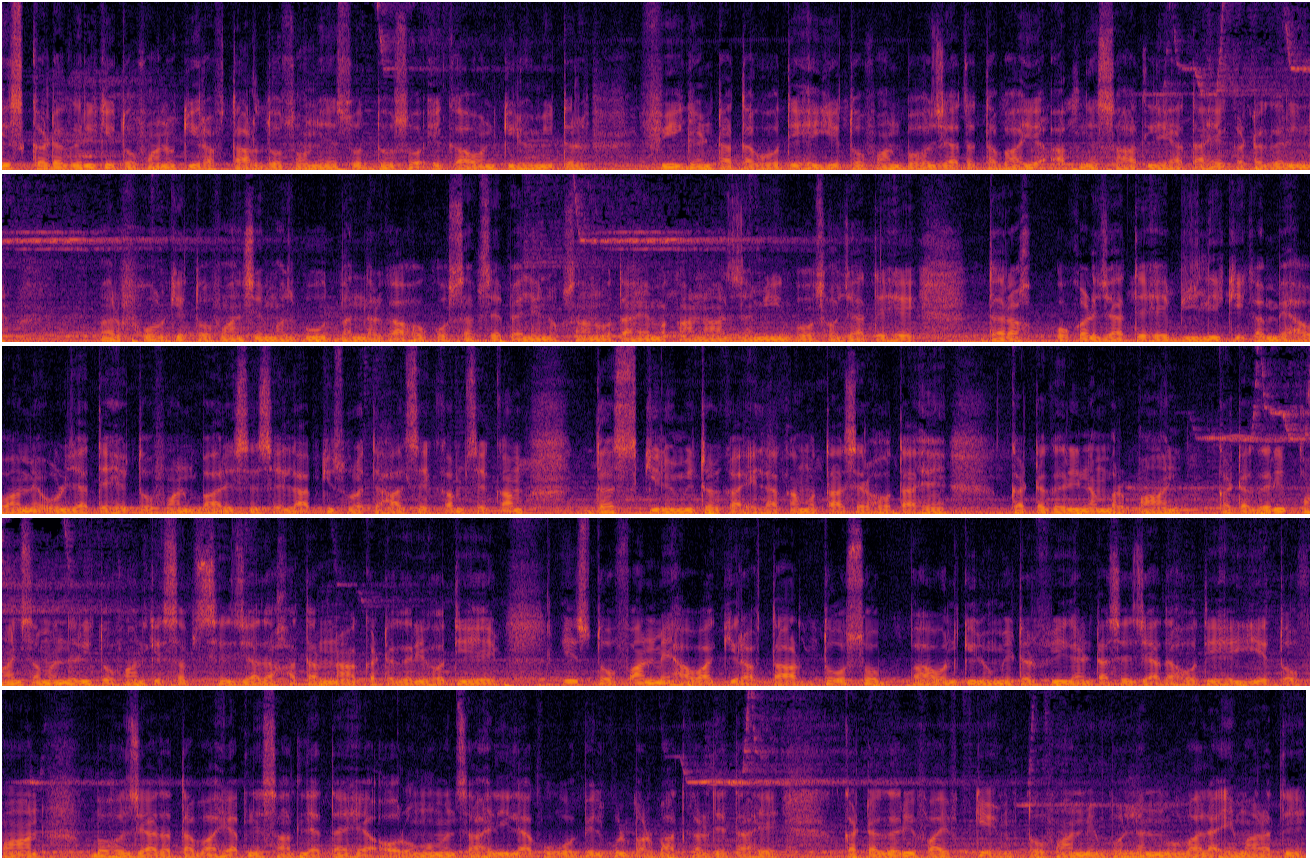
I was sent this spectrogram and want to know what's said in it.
इस कैटेगरी के तूफ़ानों की रफ़्तार दो सौ उन्नीस दो सौ इक्यावन किलोमीटर फ़ी घंटा तक होती है। ये तूफ़ान बहुत ज़्यादा तबाही अपने साथ ले आता है। कैटेगरी नंबर फोर के तूफ़ान से मज़बूत बंदरगाहों को सबसे पहले नुकसान होता है। मकाना ज़मीन बोस हो जाते हैं, दरख्त उकड़ जाते हैं, बिजली के खंभे हवा में उड़ जाते हैं। तूफ़ान, बारिश से सैलाब की सूरत हाल से कम से कम 10 किलोमीटर का इलाका मुतासर होता है। कैटेगरी नंबर पाँच, कैटेगरी पाँच समंदरी तूफ़ान के सबसे ज़्यादा ख़तरनाक कैटेगरी होती है। इस तूफ़ान में हवा की रफ़्तार दो सौ बावन किलोमीटर फ़ी घंटा से ज़्यादा होती है। ये तूफ़ान बहुत ज़्यादा तबाही अपने साथ लेता है और अमूमन साहली इलाकों को बिल्कुल बर्बाद कर देता है। कैटेगरी फाइव के तूफ़ान में बुलंद वाला इमारतें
